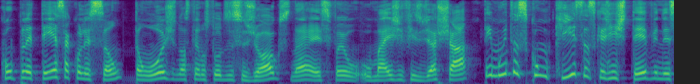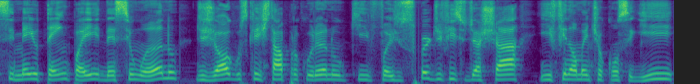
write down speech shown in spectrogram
Completei essa coleção. Então hoje nós temos todos esses jogos, né? Esse foi o, o mais difícil de achar. Tem muitas conquistas que a gente teve nesse meio tempo aí, nesse um ano, de jogos que a gente tava procurando que foi super difícil de achar e finalmente eu consegui.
